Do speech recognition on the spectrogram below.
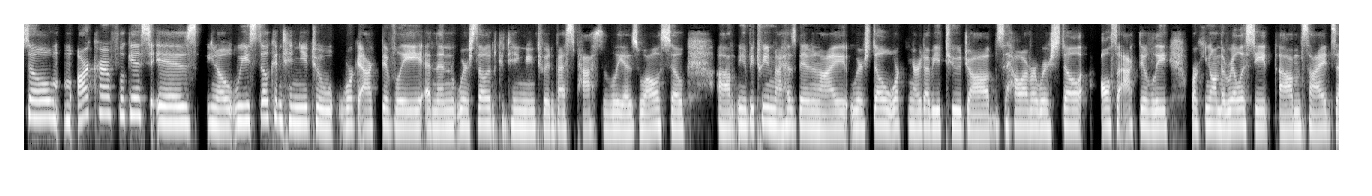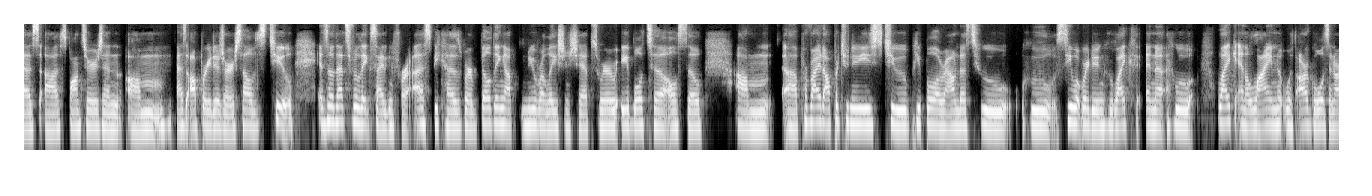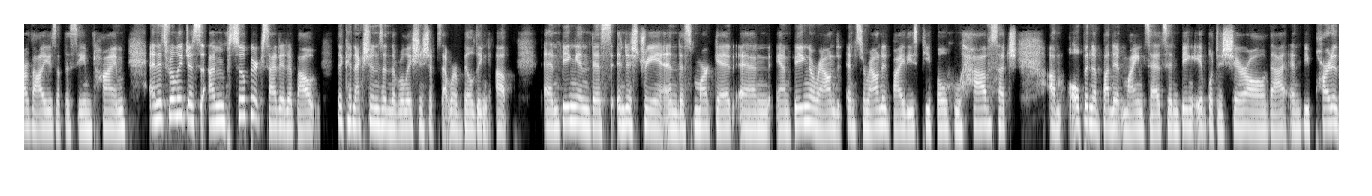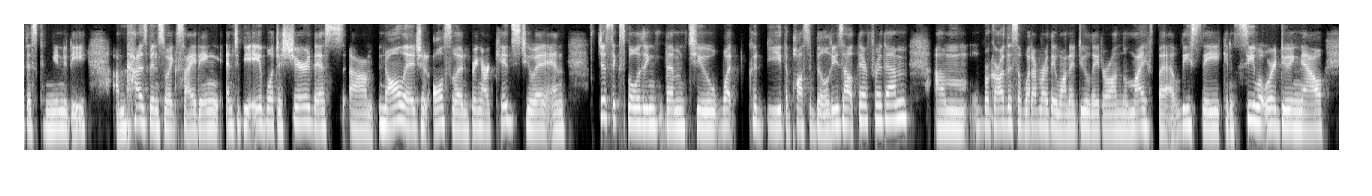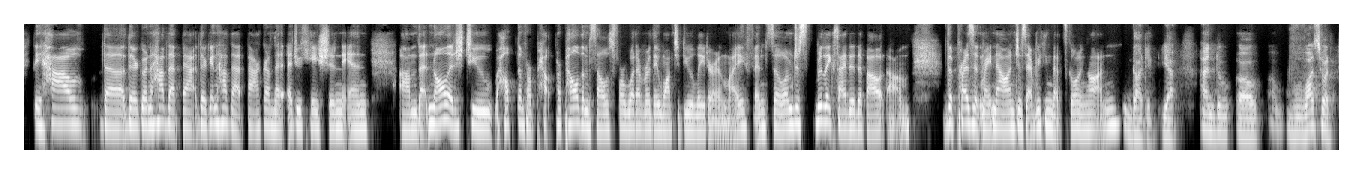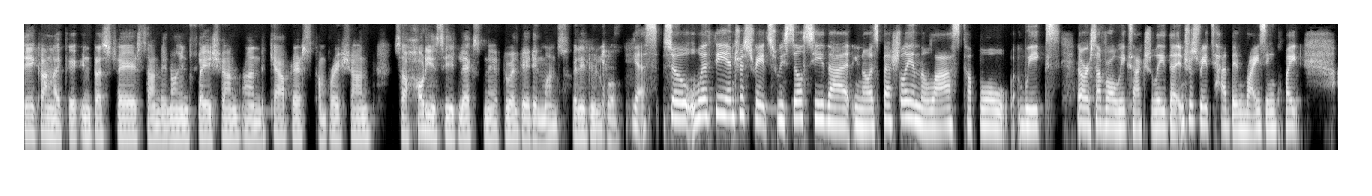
So our current focus is, you know, we still continue to work actively, and then we're still continuing to invest passively as well. So, um, you know, between my husband and I, we're still working our W two jobs. However, we're still also actively working on the real estate um, sides as uh, sponsors and um, as operators ourselves too. And so that's really exciting for us because we're building up new relationships. We're able to also um, uh, provide opportunities to people around us who who see what we're doing, who like and uh, who like and align with our goals and our values at the same time. And it's really just I'm super excited about the connections and the relationships that we're building up, and being in this industry and this market market and and being around and surrounded by these people who have such um, open abundant mindsets and being able to share all of that and be part of this community um, has been so exciting and to be able to share this um, knowledge and also and bring our kids to it and just exposing them to what could be the possibilities out there for them, um, regardless of whatever they want to do later on in life. But at least they can see what we're doing now. They have the they're going to have that back they're going to have that background, that education, and um, that knowledge to help them propel, propel, themselves for whatever they want to do later in life. And so I'm just really excited about um, the present right now and just everything that's going on. Got it. Yeah. And uh, what's your take on like interest rates and you know inflation? and cap rates compression. So how do you see it next 12 to 18 months? Where it will go? Yes. So with the interest rates, we still see that, you know, especially in the last couple weeks or several weeks, actually, the interest rates have been rising quite,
